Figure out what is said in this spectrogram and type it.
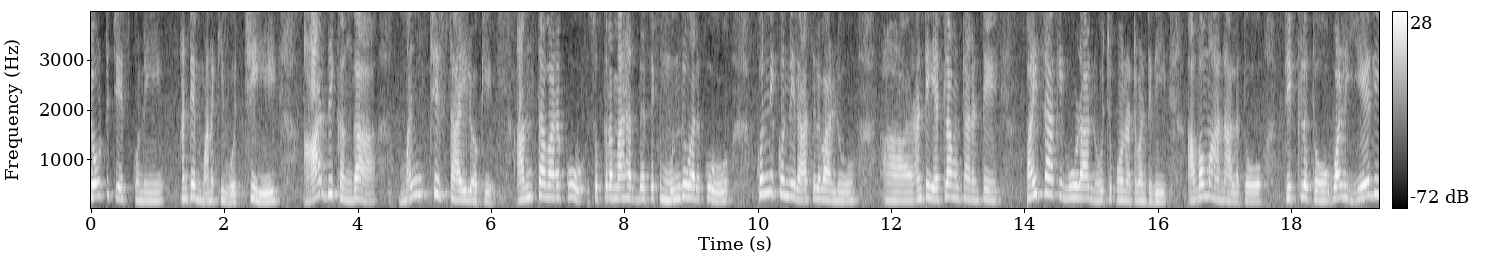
చోటు చేసుకొని అంటే మనకి వచ్చి ఆర్థికంగా మంచి స్థాయిలోకి అంతవరకు శుక్రమహర్దశకు ముందు వరకు కొన్ని కొన్ని రాశుల వాళ్ళు అంటే ఎట్లా ఉంటారంటే పైసాకి కూడా నోచుకోనటువంటిది అవమానాలతో తిట్లతో వాళ్ళు ఏది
